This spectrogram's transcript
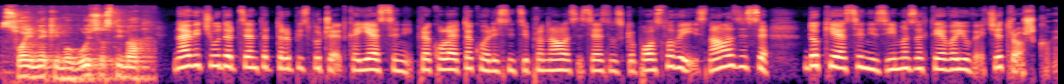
svojim nekim mogućnostima. Najveći udar centar trpi s početka jeseni. Preko leta korisnici pronalaze sezonske poslove i snalaze se, dok jesen i zima zahtevaju veće troškove.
